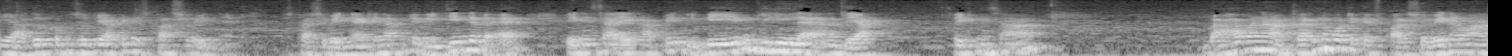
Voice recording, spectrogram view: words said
ඒ අදුක්කම සුඛය අපිට ස්පර්ශ වෙන්නේ නැහැ. ස්පර්ශ වෙන්නේ නැහැ අපිට විඳින්න බෑ. ඒ නිසා ඒක අපෙන් ඉබේම ගිලිහිලා යන දෙයක්. ඒක නිසා භාවනා කරනකොට ඒක ස්පර්ශ වෙනවා.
